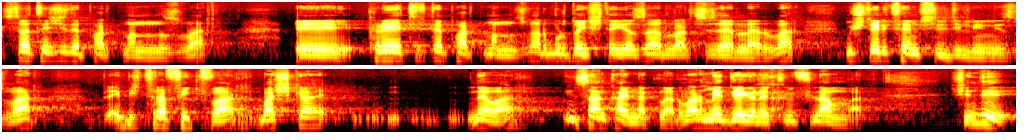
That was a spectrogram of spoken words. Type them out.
Strateji departmanınız var. E, kreatif departmanınız var. Burada işte yazarlar, çizerler var. Müşteri temsilciliğiniz var. E, bir trafik var. Başka ne var? İnsan kaynakları var. Medya yönetimi falan var. Şimdi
